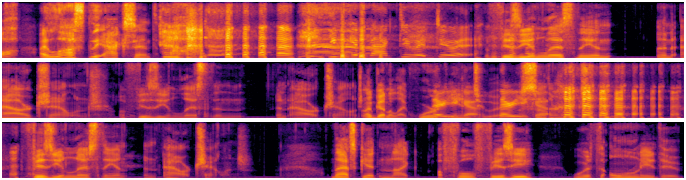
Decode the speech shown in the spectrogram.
Oh, I lost the accent. Ah, you can get back to it. Do it. a fizzy and less than an hour challenge. A fizzy and less than an hour challenge. I've got to like work you go. into it. There you go. Southern here. fizzy in less than an hour challenge. That's getting like a full fizzy with only the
